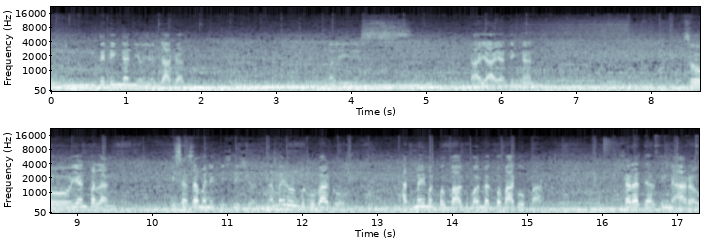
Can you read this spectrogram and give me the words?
Kung titingnan nyo yung dagat, malinis. Kaya yan tingnan. So, yan pa lang, isa sa manifestation na mayroon pagbabago at may magpagbago, may magbabago pa sa darating na araw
